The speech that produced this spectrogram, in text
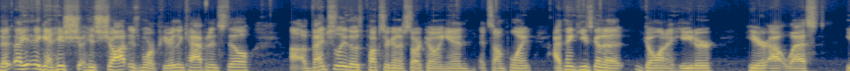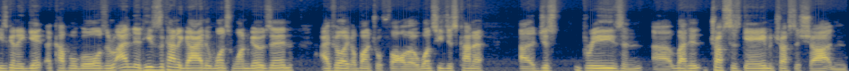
That again, his sh- his shot is more pure than Kapanen still. Uh, eventually, those pucks are going to start going in at some point. I think he's going to go on a heater here out west. He's going to get a couple goals, and, and he's the kind of guy that once one goes in, I feel like a bunch will follow. Once he just kind of uh, just breathes and uh, let it trust his game and trust his shot, and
